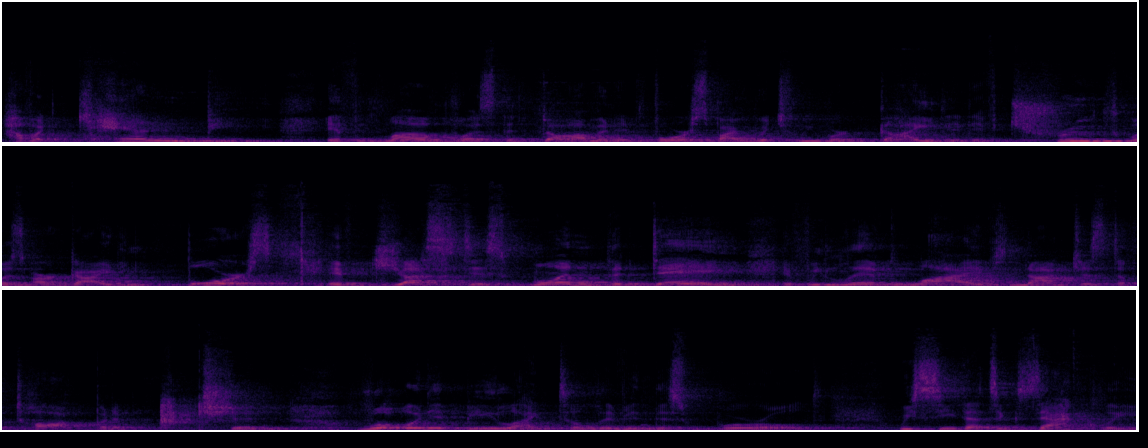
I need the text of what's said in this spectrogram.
how it can be if love was the dominant force by which we were guided, if truth was our guiding force, if justice won the day, if we lived lives not just of talk but of action. What would it be like to live in this world? We see that's exactly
